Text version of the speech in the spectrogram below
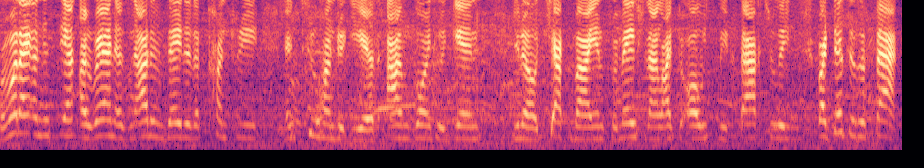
From what I understand, Iran has not invaded a country in 200 years. I'm going to again, you know, check my information. I like to always speak factually, but this is a fact.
